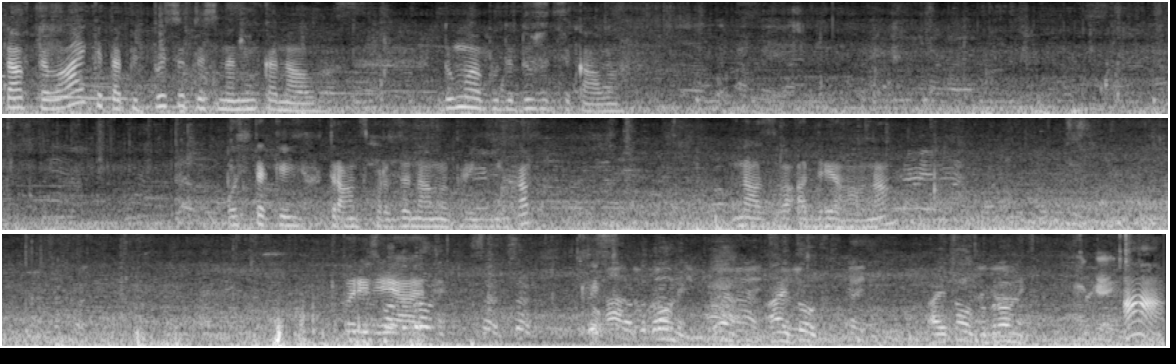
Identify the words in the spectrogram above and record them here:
Ставте лайки та підписуйтесь на мій канал. Думаю, буде дуже цікаво. Ось такий транспорт за нами приїхав. Назва Адріана. Перевіряють. Sir, sir. This Dubrovnik. А,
